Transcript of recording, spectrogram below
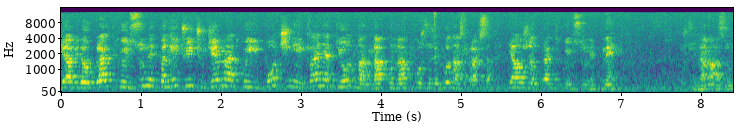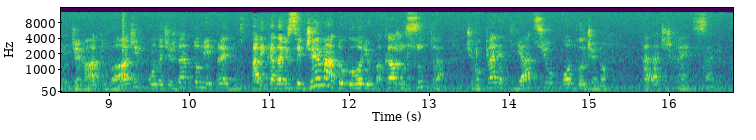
ja bi da upraktikujem sunnet pa neću ići u džemat koji počinje klanjati odmah nakon, nakon što je kod nas praksa, ja hoću da upraktikujem sunnet. Ne. Pošto je namaz u džematu vađiv, onda ćeš dati to mi je prednost. Ali kada bi se džemat dogovorio pa kažu sutra ćemo klanjati jaciju odgođeno, tada ćeš klanjati sa njim.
